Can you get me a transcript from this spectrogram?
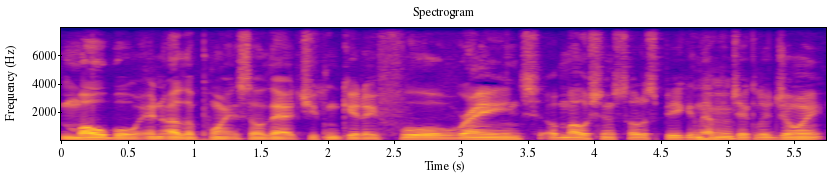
mobile in other points so that you can get a full range of motion, so to speak, in that particular joint.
